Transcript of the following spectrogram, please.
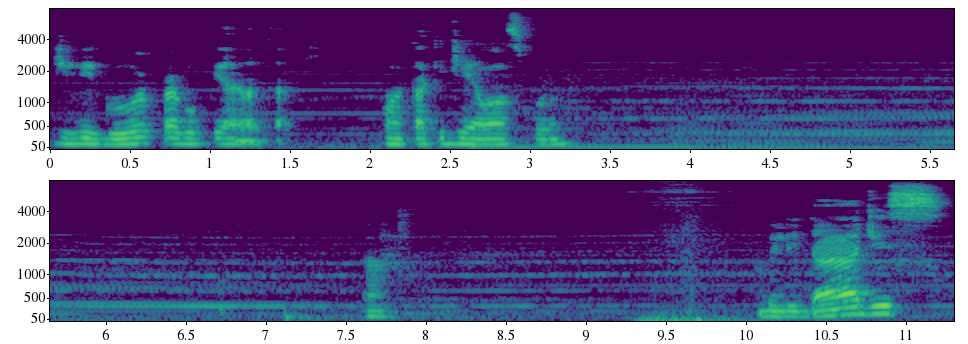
de vigor para golpear o ataque. Com ataque de Eósforo. Habilidades.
